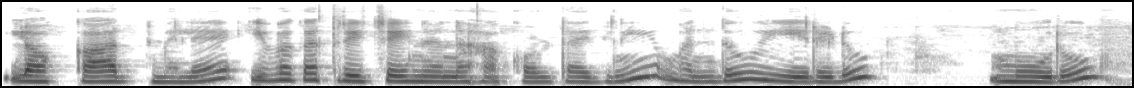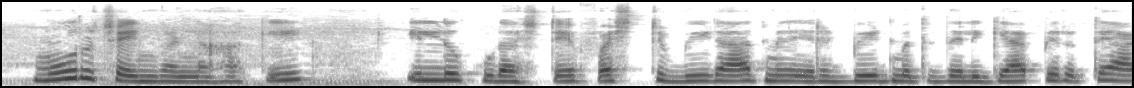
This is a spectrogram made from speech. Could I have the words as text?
ಲಾಕ್ ಆದಮೇಲೆ ಇವಾಗ ತ್ರೀ ಚೈನನ್ನು ಹಾಕ್ಕೊಳ್ತಾ ಇದ್ದೀನಿ. ಒಂದು, ಎರಡು, ಮೂರು ಮೂರು ಚೈನ್ಗಳನ್ನ ಹಾಕಿ ಇಲ್ಲೂ ಕೂಡ ಅಷ್ಟೇ ಫಸ್ಟ್ ಬೀಡ್ ಆದಮೇಲೆ ಎರಡು ಬೀಡ್ ಮಧ್ಯದಲ್ಲಿ ಗ್ಯಾಪ್ ಇರುತ್ತೆ. ಆ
